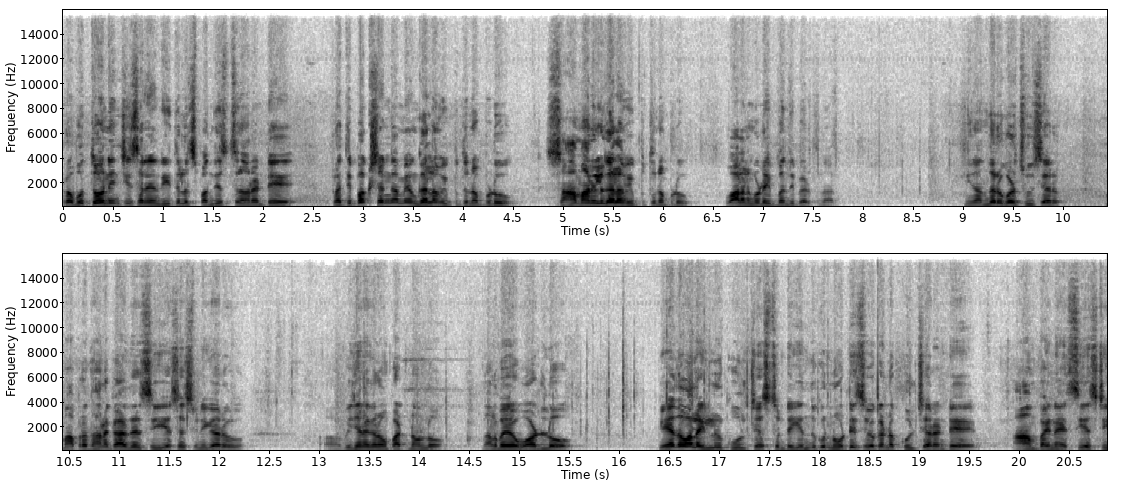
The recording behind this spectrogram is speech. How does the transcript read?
ప్రభుత్వం నుంచి సరైన రీతిలో స్పందిస్తున్నారంటే ప్రతిపక్షంగా మేము గలం విప్పుతున్నప్పుడు సామాన్యులు గలం విప్పుతున్నప్పుడు వాళ్ళని కూడా ఇబ్బంది పెడుతున్నారు. మీరందరూ కూడా చూశారు మా ప్రధాన కార్యదర్శి యశస్విని గారు విజయనగరం పట్టణంలో నలభై వార్డులో పేదవాళ్ళ ఇల్లు కూల్ చేస్తుంటే ఎందుకు నోటీస్ ఇవ్వకుండా కూల్చారంటే ఆమె పైన ఎస్సీ ఎస్టీ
